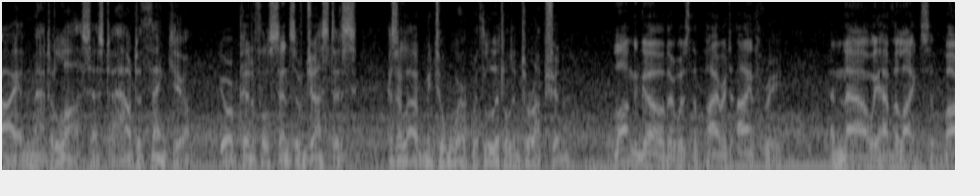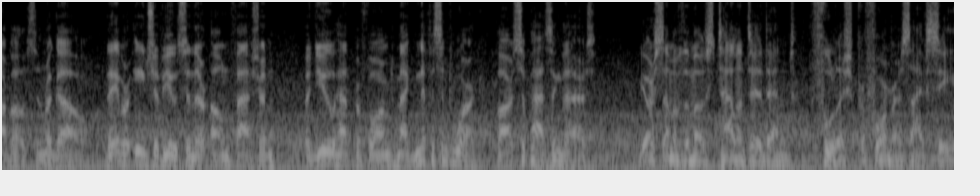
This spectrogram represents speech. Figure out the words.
I am at a loss as to how to thank you. Your pitiful sense of justice has allowed me to work with little interruption. Long ago, there was the pirate Aifread, and now we have the likes of Barbos and Ragou. They were each of use in their own fashion, but you have performed magnificent work, far surpassing theirs. You're some of the most talented and foolish performers I've seen.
